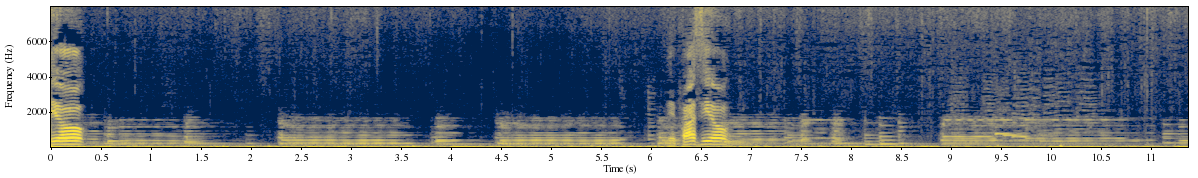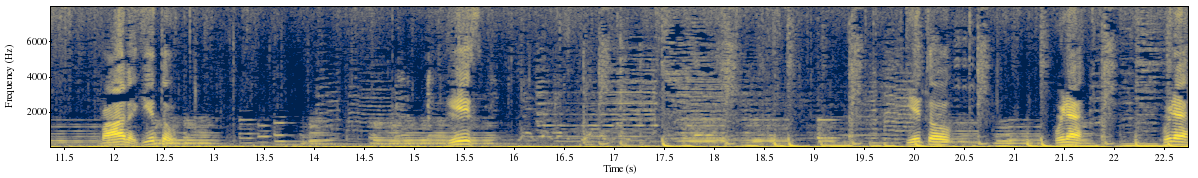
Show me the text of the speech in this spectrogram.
Espacio. Despacio. Vale, quieto. Yes. Quieto. Fuera. Fuera.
